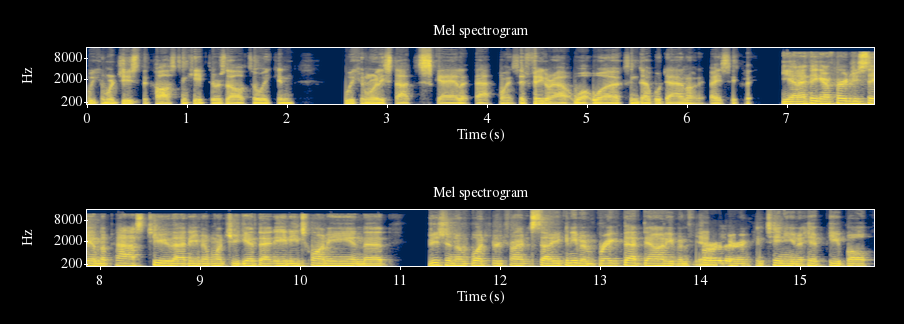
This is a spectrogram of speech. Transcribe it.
we can reduce the cost and keep the results, or we can we can really start to scale at that point. So figure out what works and double down on it, basically. Yeah, and I think I've heard you say in the past too that even once you get that 80-20 and that vision of what you're trying to sell, you can even break that down even yeah. further and continue to hit people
